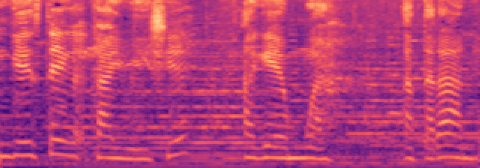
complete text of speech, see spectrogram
ngeste kaiweishe akemwa atarani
